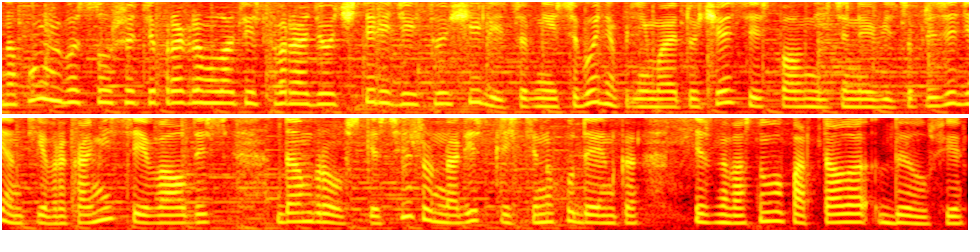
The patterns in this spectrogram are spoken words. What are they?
Напомню, вы слушаете программу Латвийского радио «Четыре действующие лица». В ней сегодня принимает участие исполнительный вице-президент Еврокомиссии Валдис Домбровскис и журналист Кристина Худенко из новостного портала «Делфи»,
